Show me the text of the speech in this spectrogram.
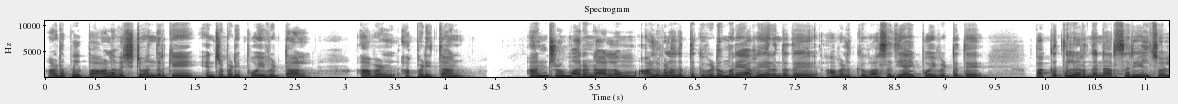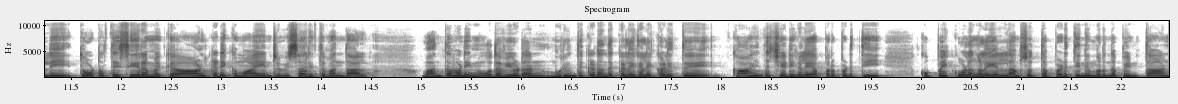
அடுப்பில் பாலை வச்சுட்டு வந்திருக்கேன் என்றபடி போய்விட்டாள். அவள் அப்படித்தான். அன்றும் மறுநாளும் அலுவலகத்துக்கு விடுமுறையாக இருந்தது அவளுக்கு வசதியாய் போய்விட்டது. பக்கத்தில் இருந்த நர்சரியில் சொல்லி தோட்டத்தை சீரமைக்க ஆள் கிடைக்குமா என்று விசாரித்து வந்தாள். வந்தவனின் உதவியுடன் முறிந்து கிடந்த கிளைகளை கழித்து காய்ந்த செடிகளை அப்புறப்படுத்தி குப்பை கூலங்களை எல்லாம் சுத்தப்படுத்தி நிமிர்ந்த பின் தான்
